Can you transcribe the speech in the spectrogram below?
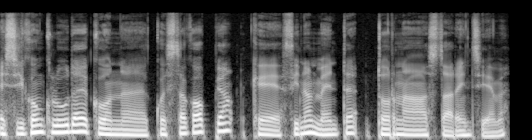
e si conclude con eh, questa coppia che finalmente torna a stare insieme.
